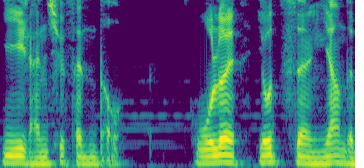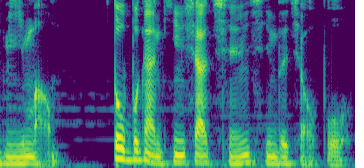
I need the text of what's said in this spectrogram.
依然去奋斗，无论有怎样的迷茫，都不敢停下前行的脚步。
